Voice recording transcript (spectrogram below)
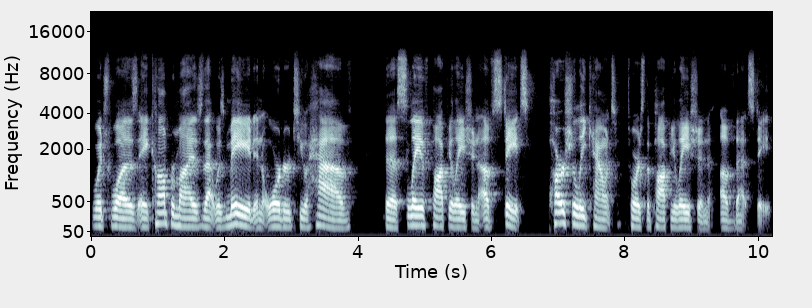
which was a compromise that was made in order to have the slave population of states partially count towards the population of that state.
